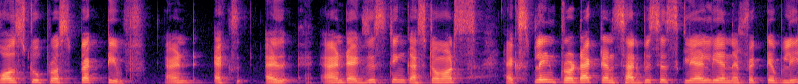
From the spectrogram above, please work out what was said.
calls to prospective and ex, and existing customers explain product and services clearly and effectively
